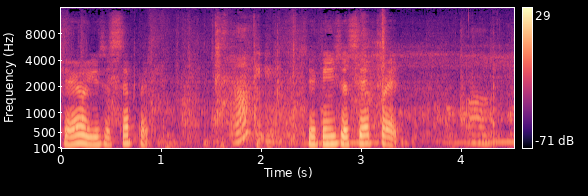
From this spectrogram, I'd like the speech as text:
Share or use a separate. Huh? So you can use a separate. Beep,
